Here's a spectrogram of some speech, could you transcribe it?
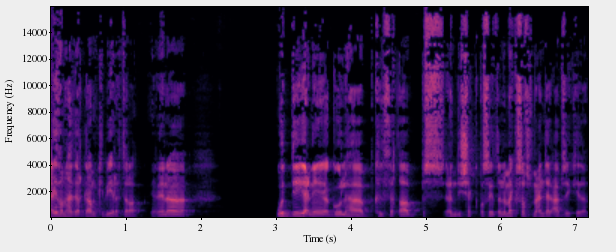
أيضا هذه أرقام كبيرة ترى. يعني أنا ودي يعني أقولها بكل ثقة بس عندي شك بسيط إن مايكروسوفت ما عندها ألعاب زي كذا.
